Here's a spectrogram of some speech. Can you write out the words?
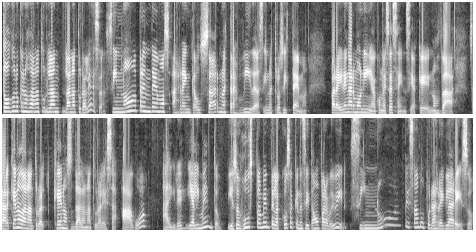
todo lo que nos da la, la naturaleza. Si no aprendemos a reencauzar nuestras vidas y nuestro sistema, para ir en armonía con esa esencia que nos da, o ¿qué nos da, natural, qué nos da la naturaleza? Agua, aire y alimento. Y eso es justamente las cosas que necesitamos para vivir. Si no empezamos por arreglar eso,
